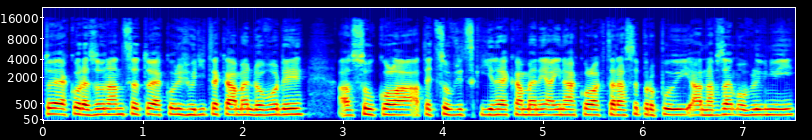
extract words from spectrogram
To je jako rezonance, to je jako když hodíte kámen do vody a jsou kola a teď jsou vždycky jiné kameny a jiná kola, která se propojují a navzájem ovlivňují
